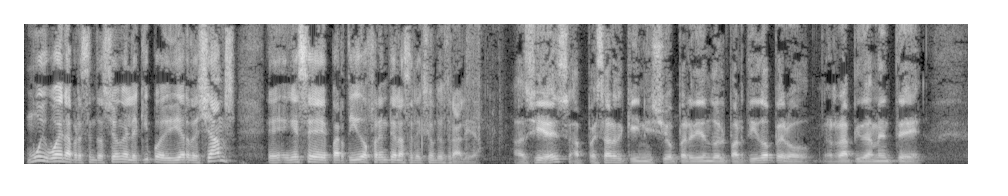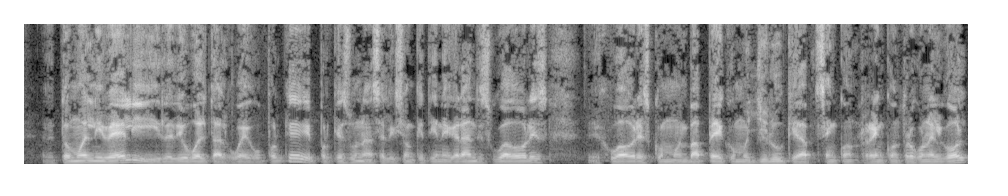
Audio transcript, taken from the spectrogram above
muy buena presentación el equipo de Didier Deschamps eh, en ese partido frente a la selección de Australia. Así es, a pesar de que inició perdiendo el partido, pero rápidamente eh, tomó el nivel y le dio vuelta al juego. ¿Por qué? Porque es una selección que tiene grandes jugadores, eh, jugadores como Mbappé, como Giroud, que se reencontró con el gol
